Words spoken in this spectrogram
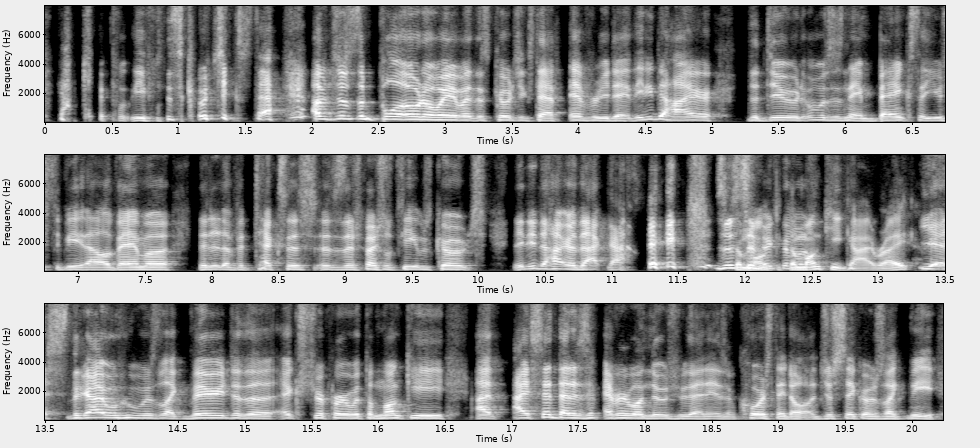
I can't believe this coaching staff. I'm just blown away by this coaching staff every day. They need to hire the dude. What was his name? Banks that used to be at Alabama. That ended up at Texas as their special teams coach. They need to hire that guy. just the, to monkey, the monkey guy, right? Yes, the guy who was like married to the ex stripper with the monkey. I, I said that as if everyone knows who that is. Of course they don't. Just sickos like me.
